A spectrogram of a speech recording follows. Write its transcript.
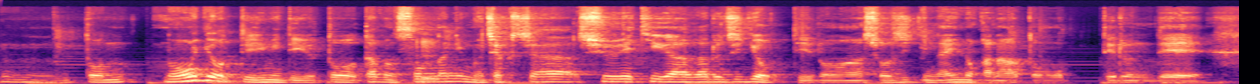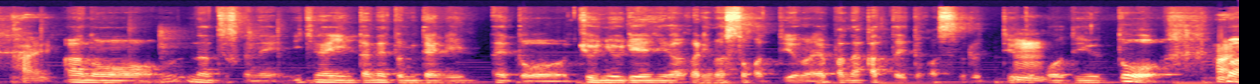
うーんと農業っていう意味で言うと、多分そんなにむちゃくちゃ収益が上がる事業っていうのは正直ないのかなと思ってるんで、はい。あの、なんていうんですかね、いきなりインターネットみたいに、えっ、と、急に売り上げが上がりますとかっていうのはやっぱなかったりとかするっていうところで言うと、はい。ま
